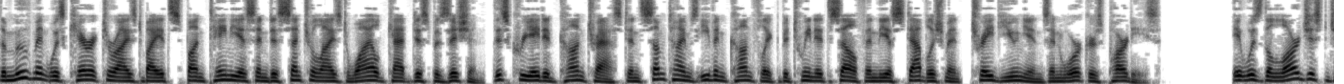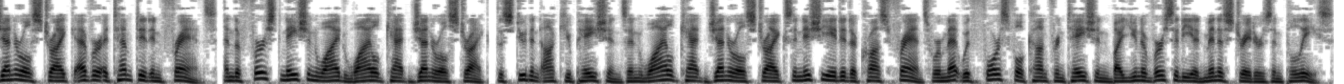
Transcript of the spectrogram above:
The movement was characterized by its spontaneous and decentralized wildcat disposition, this created contrast and sometimes even conflict between itself and the establishment, trade unions and workers' parties. It was the largest general strike ever attempted in France, and the first nationwide wildcat general strike. The student occupations and wildcat general strikes initiated across France were met with forceful confrontation by university administrators and police.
